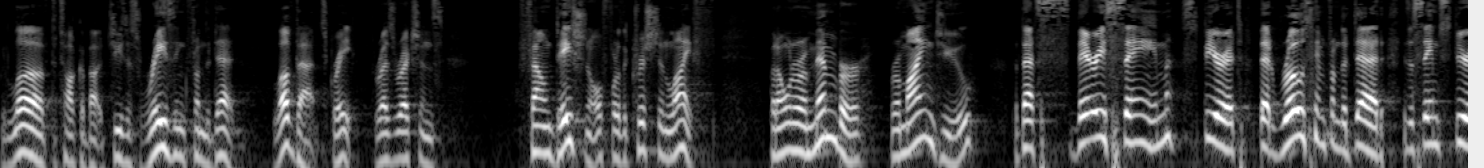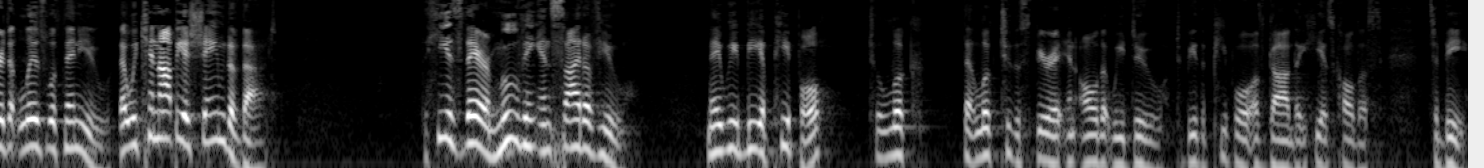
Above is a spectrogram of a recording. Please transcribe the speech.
we love to talk about Jesus raising from the dead. Love that. It's great. The resurrection's foundational for the Christian life. But I want to remember, remind you that that very same spirit that rose him from the dead is the same spirit that lives within you. That we cannot be ashamed of that. That he is there moving inside of you. May we be a people to look that look to the spirit in all that we do, to be the people of God that he has called us to be.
